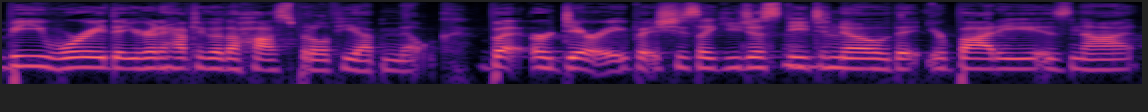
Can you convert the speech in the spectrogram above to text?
be worried that you're going to have to go to the hospital if you have milk, but or dairy. But she's like, you just need to know mm-hmm. that your body is not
